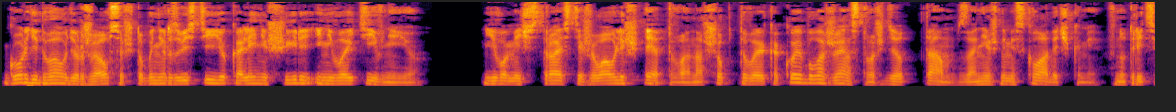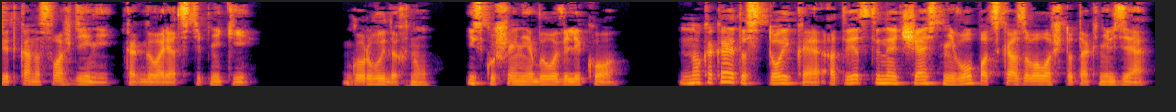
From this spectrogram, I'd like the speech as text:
Гор едва удержался, чтобы не развести ее колени шире и не войти в нее. Его меч страсти желал лишь этого, нашептывая, какое блаженство ждет там, за нежными складочками, внутри цветка наслаждений, как говорят степняки. Гор выдохнул. Искушение было велико. Но какая-то стойкая, ответственная часть него подсказывала, что так нельзя.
